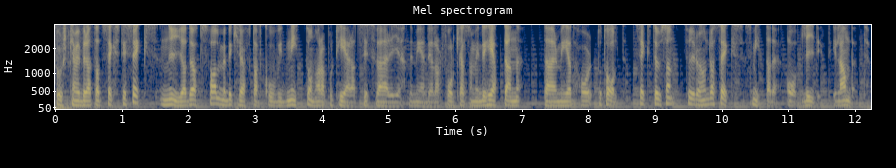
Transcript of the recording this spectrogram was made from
Först kan vi berätta att 66 nya dödsfall med bekräftat covid-19 har rapporterats i Sverige. Det meddelar Folkhälsomyndigheten. Därmed har totalt 6 406 smittade avlidit i landet.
